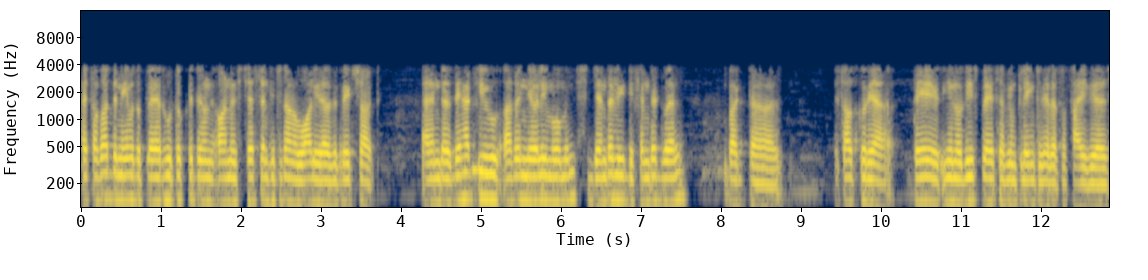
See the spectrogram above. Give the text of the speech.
I forgot the name of the player who took it on, his chest and hit it on a volley. That was a great shot. And uh, they had few other nearly moments. Generally defended well, but uh, South Korea, they, you know, these players have been playing together for five years.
